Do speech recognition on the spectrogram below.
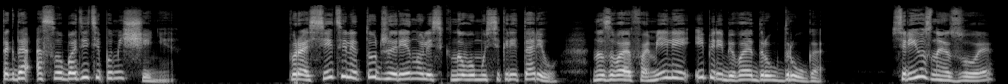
тогда освободите помещение». Просители тут же ринулись к новому секретарю, называя фамилии и перебивая друг друга. Серьезная Зоя,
